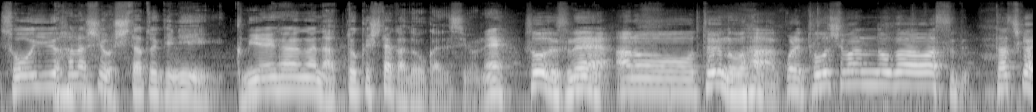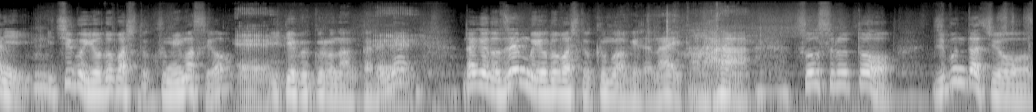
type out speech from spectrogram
そういう話をしたときに、組合側が納得したかどうかですよね。そうですね。あのというのは、これ、東芝の側は確かに一部ヨドバシと組みますよ、えー、池袋なんかでね、えー、だけど全部ヨドバシと組むわけじゃないから、はい、そうすると、自分たちを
